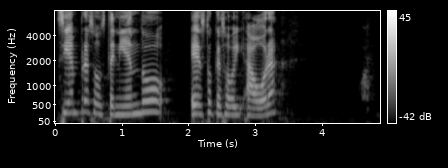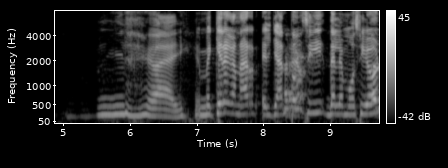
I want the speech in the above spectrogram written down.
siempre sosteniendo esto que soy ahora. me quiere ganar el llanto, sí, de la emoción,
